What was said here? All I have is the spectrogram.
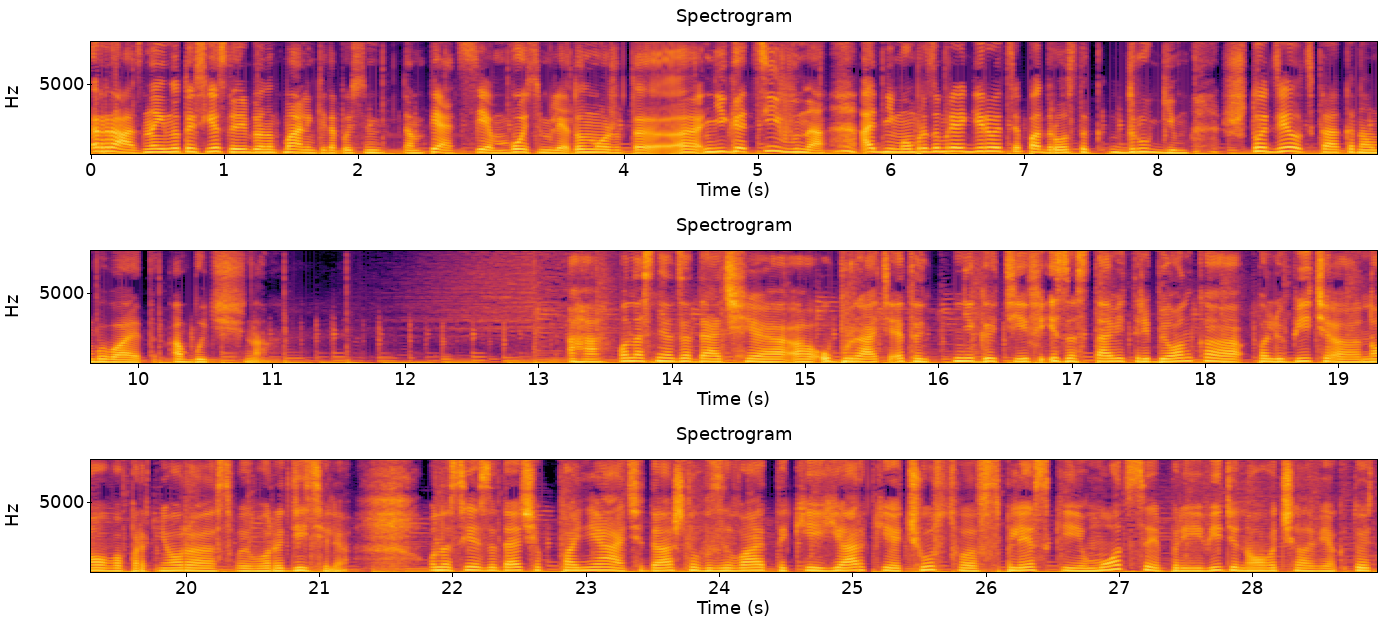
разный. Ну, то есть, если ребенок маленький, допустим, там 5, 7, 8 лет, он может э, э, негативно одним образом реагировать, а подросток другим. Что делать, как оно бывает обычно? Ага. У нас нет задачи э, убрать этот негатив и заставить ребенка полюбить э, нового партнера своего родителя. У нас есть задача понять, да, что вызывает такие яркие чувства, всплески эмоций при виде нового человека. То есть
